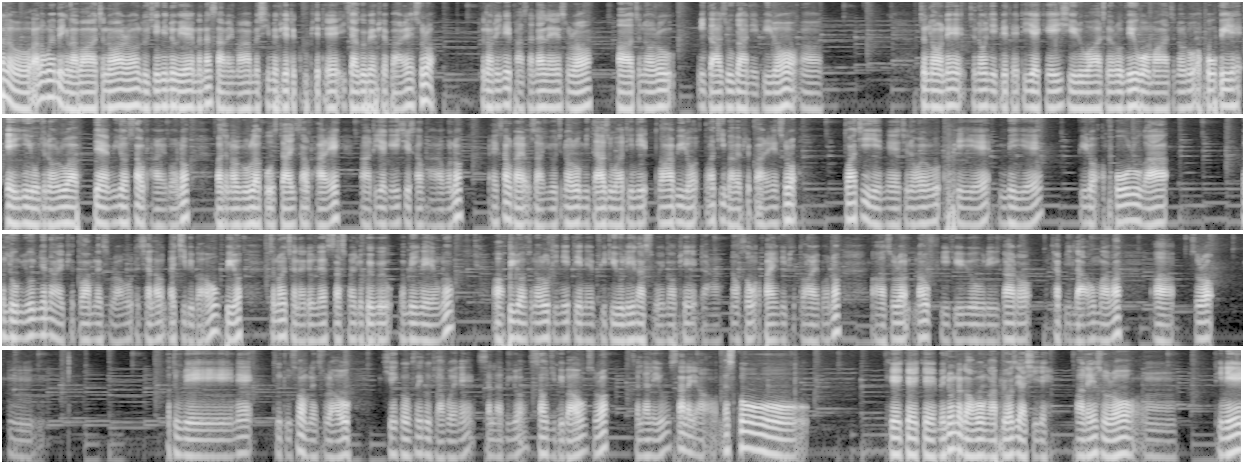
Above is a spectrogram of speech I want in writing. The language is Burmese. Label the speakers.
Speaker 1: ဟယ်လိုအားလုံးပဲမင်္ဂလာပါကျွန်တော်ကတော့လူကြီးမင်းတို့ရဲ့မနက်စာတိုင်းမှာမရှိမဖြစ်တကူဖြစ်တဲ့အီဂျာခွေးပဲဖြစ်ပါတယ်ဆိုတော့ကျွန်တော်ဒီနေ့ပါဇာလန်လဲဆိုတော့အာကျွန်တော်တို့မိသားစုကနေပြီးတော့အာကျွန်တော်နဲ့ကျွန်တော်ညီဖြစ်တဲ့တရက်ခေရှိတို့ကကျွန်တော်တို့မြို့ပေါ်မှာကျွန်တော်တို့အဖိုးပေးတဲ့အိမ်ကြီးကိုကျွန်တော်တို့ကပြန်ပြီးတော့စောက်ထားတယ်ပေါ့နော်အာကျွန်တော် roller coaster ကြီးစောက်ထားတယ်အာတရက်ခေရှိစောက်ထားတာပေါ့နော်အဲစောက်ထားတဲ့ဥစ္စာကြီးကိုကျွန်တော်တို့မိသားစုကဒီနေ့သွားပြီးတော့သွားကြည့်မှာပဲဖြစ်ပါတယ်ဆိုတော့သွားကြည့်ရင်လည်းကျွန်တော်တို့အဖေရဲ့အမေရဲ့ ပြီးတော့အဖိုးတို့ကဘယ်လိုမျိုးမျက်နှာဖြစ်သွားမလဲဆိုတာကိုတစ်ချက်လောက်လိုက်ကြည့်ပေးပါဦးပြီးတော့ကျွန်တော် channel ကိုလည်း subscribe လုပ်ပေးဖို့မမေ့နဲ့အောင်နော်အာပြီးတော့ကျွန်တော်တို့ဒီနေ့တင်တဲ့ဗီဒီယိုလေးကဆိုရင်တော့ဖြင့်ဒါနောက်ဆုံးအပိုင်းလေးဖြစ်သွားတယ်ပေါ့နော်အာဆိုတော့နောက်ဗီဒီယိုတွေကတော့ထပ်ပြီးလာအောင်ပါပါအာဆိုတော့อืมဘသူတွေနဲ့တူတူဆော့မယ်ဆိုတာကိုရင်ကုန်စိတ်လို့ရှာပွဲနဲ့ဆက်လက်ပြီးတော့စောင့်ကြည့်ပေးပါဦးဆိုတော့ဇလန်လေးကိုစလိုက်အောင် let's go ကဲကဲကဲမင်းတို့နှစ်ကောင်ဟိုငါပြောစရာရှိတယ်။ဘာလဲဆိုတော့อืมဒီနေ့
